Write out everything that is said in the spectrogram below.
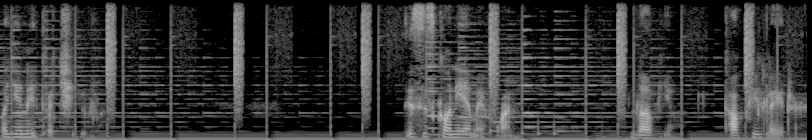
what you need to achieve. This is Connie MF1. Love you. Talk to you later.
